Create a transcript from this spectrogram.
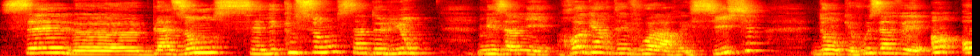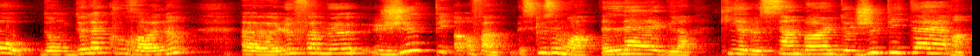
C'est le blason, c'est l'écusson, ça, de Lyon. Mes amis, regardez voir ici, donc, vous avez en haut donc, de la couronne euh, le fameux Jupiter, enfin, excusez-moi, l'aigle, qui est le symbole de Jupiter.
